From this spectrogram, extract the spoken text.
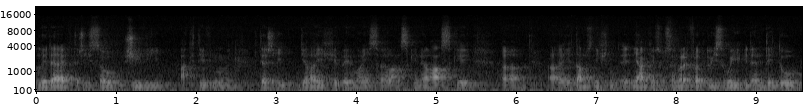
lidé, kteří jsou živí, aktivní, kteří dělají chyby, mají své lásky, nelásky, je tam z nich nějakým způsobem reflektují svoji identitu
